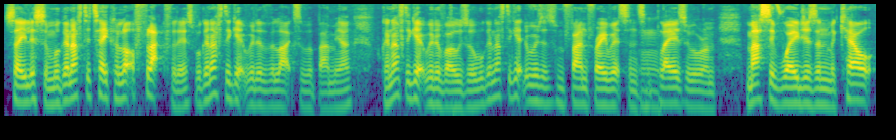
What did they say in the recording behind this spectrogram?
say, listen, we're going to have to take a lot of flack for this. We're going to have to get rid of the likes of Aubameyang. We're going to have to get rid of Ozil. We're going to have to get rid of some fan favourites and some mm. players who are on massive wages. And Mikel,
